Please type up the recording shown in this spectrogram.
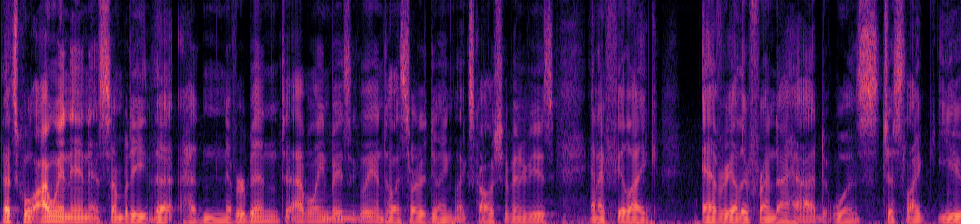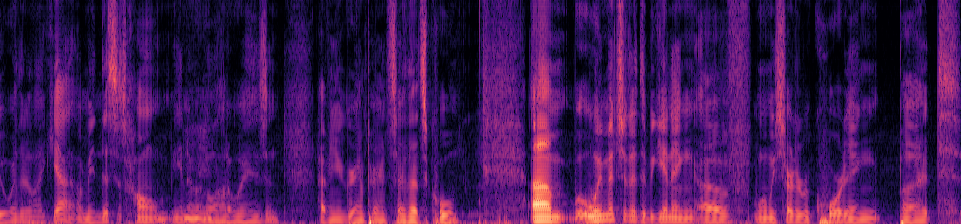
That's cool. I went in as somebody that had never been to Abilene Mhm. basically until I started doing like scholarship interviews, and I feel like every other friend I had was just like you, where they're like, "Yeah, I mean, this is home," you know, in a Mhm. lot of ways, and having your grandparents there, that's cool. Um, we mentioned at the beginning of when we started recording, but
